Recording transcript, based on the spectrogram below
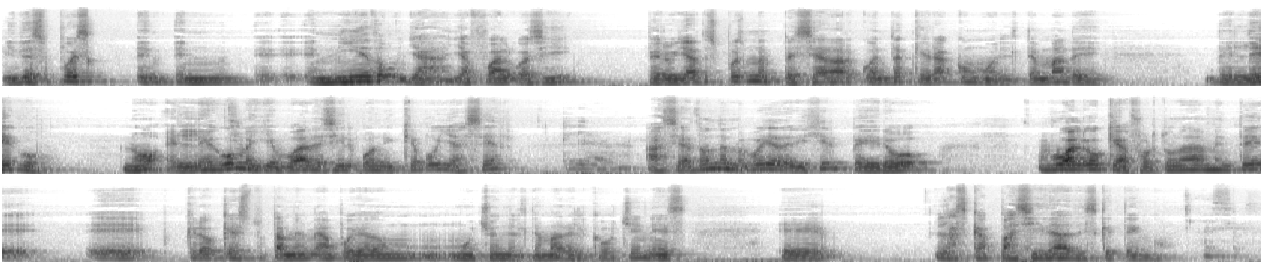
y después en, en, en miedo, ya, ya fue algo así, pero ya después me empecé a dar cuenta que era como el tema de, del ego, ¿no? El ego me llevó a decir, bueno, ¿y qué voy a hacer? ¿Hacia dónde me voy a dirigir? Pero hubo algo que afortunadamente eh, creo que esto también me ha apoyado mucho en el tema del coaching, es eh, las capacidades que tengo. Así es.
